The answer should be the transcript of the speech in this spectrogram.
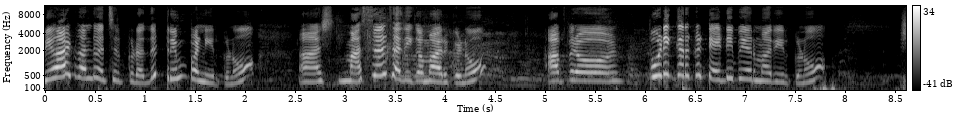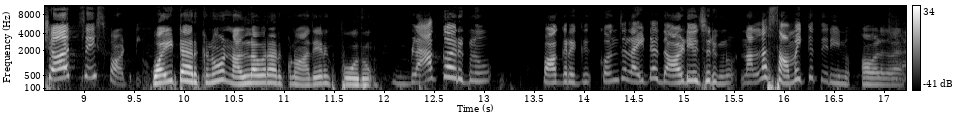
பியர்ட் வந்து வச்சிருக்கக்கூடாது ட்ரிம் பண்ணியிருக்கணும். மசில்ஸ் அதிகமாக இருக்கணும். அப்புறம் பிடிக்கிறதுக்கு டெடி பியர் மாதிரி இருக்கணும். ஷர்ட் சைஸ் ஃபார்ட்டி ஒயிட்டாக இருக்கணும் நல்லவராக இருக்கணும். அதே எனக்கு போதும். பிளாக்கா இருக்கணும் பார்க்கறதுக்கு கொஞ்சம் லைட்டா தாடி வச்சிருக்கணும். நல்லா சமைக்க தெரியணும். அவ்வளவுதான்.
